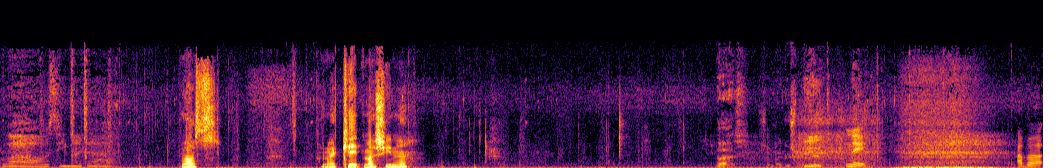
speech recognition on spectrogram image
Wow, sieh mal da. Was? Eine Arcade-Maschine? Was? Schon mal gespielt? Nee. Aber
